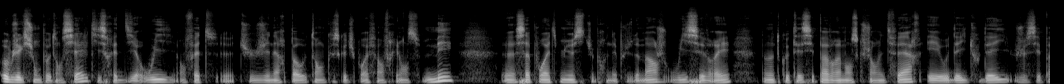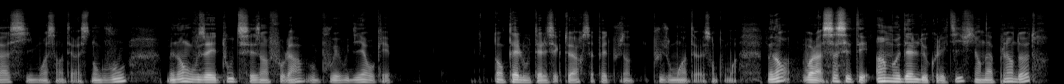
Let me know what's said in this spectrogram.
objection potentielle qui serait de dire oui, en fait, tu génères pas autant que ce que tu pourrais faire en freelance, mais ça pourrait être mieux si tu prenais plus de marge. Oui, c'est vrai. D'un autre côté, c'est pas vraiment ce que j'ai envie de faire. Et au day to day, je sais pas si moi ça m'intéresse. Donc, vous, maintenant que vous avez toutes ces infos-là, vous pouvez vous dire ok, dans tel ou tel secteur, ça peut être plus, ou moins intéressant pour moi. Maintenant, voilà, ça c'était un modèle de collectif, il y en a plein d'autres.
